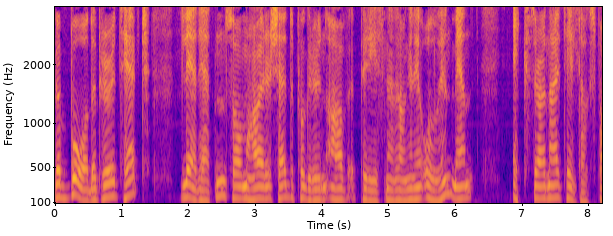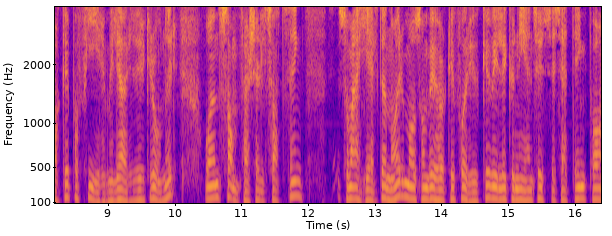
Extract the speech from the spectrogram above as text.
Vi har både prioritert ledigheten som har skjedd pga. prisnedgangen i oljen, med en ekstraordinær tiltakspakke på 4 milliarder kroner og en samferdselssatsing som er helt enorm, og som vi hørte i forrige uke, ville kunne gi en sysselsetting på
